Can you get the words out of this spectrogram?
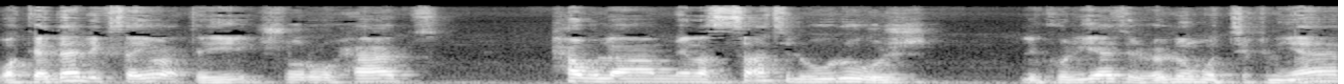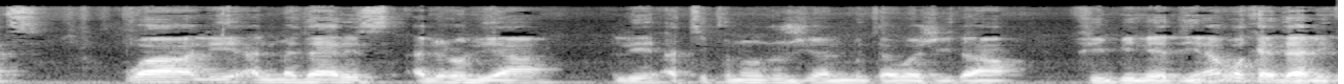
وكذلك سيعطي شروحات حول منصات الولوج لكليات العلوم والتقنيات وللمدارس العليا للتكنولوجيا المتواجدة في بلادنا وكذلك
